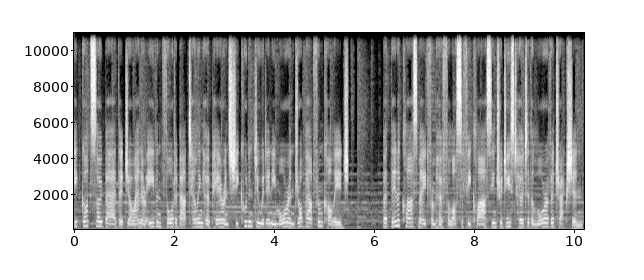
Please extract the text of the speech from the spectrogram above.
It got so bad that Joanna even thought about telling her parents she couldn't do it anymore and drop out from college. But then a classmate from her philosophy class introduced her to the law of attraction.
